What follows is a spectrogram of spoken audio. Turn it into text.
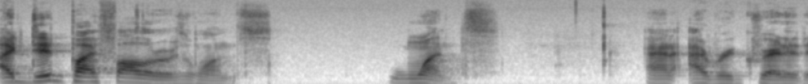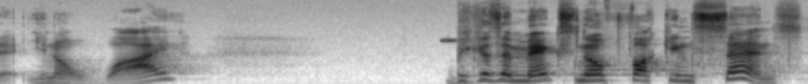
I did buy followers once, once, and I regretted it. You know why? Because it makes no fucking sense.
